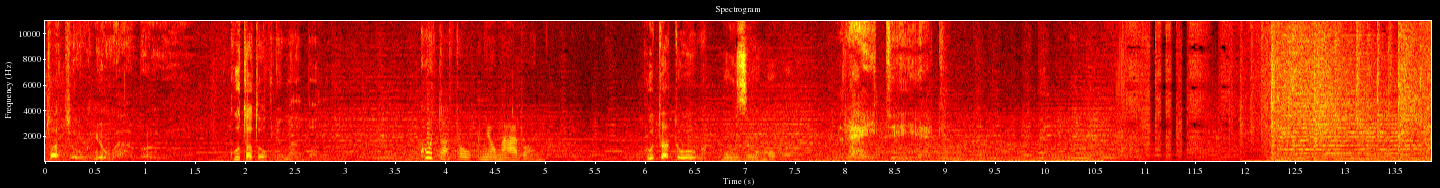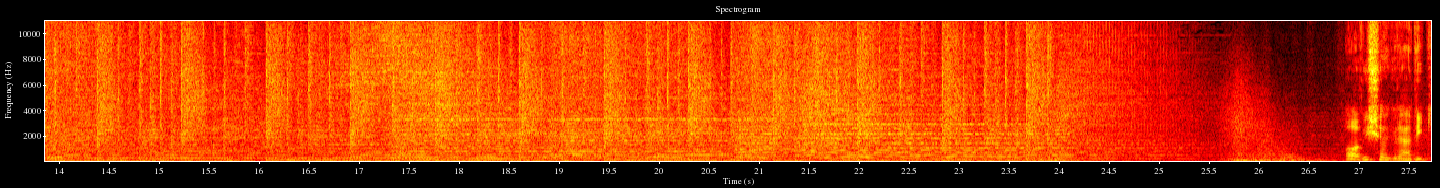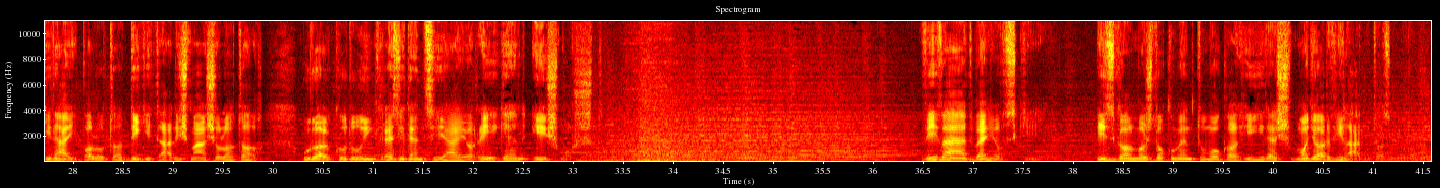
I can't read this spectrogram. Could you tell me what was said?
Kutatók nyomában. Kutatók nyomában. Kutatók nyomában. Kutatók, Múzeumok. rejtélyek. A Visegrádi Királyi Palota digitális másolata, uralkodóink rezidenciája régen és most. Vivád Benyovszki. Izgalmas dokumentumok a híres magyar világutazóról.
